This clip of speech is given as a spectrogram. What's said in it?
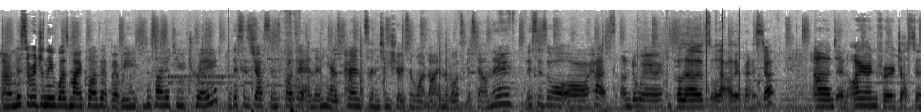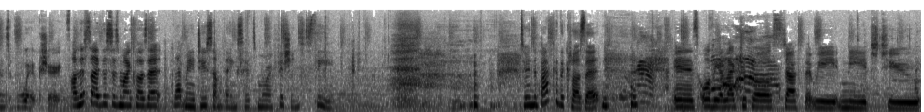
and this originally was my closet but we decided to trade. This is Justin's closet and then he has pants and t-shirts and whatnot in the baskets down there. This is all our hats, underwear, gloves, all that other kind of stuff and an iron for Justin's work shirt. On this side, this is my closet. Let me do something so it's more efficient to see. So in the back of the closet is all the electrical stuff that we need to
